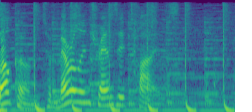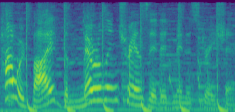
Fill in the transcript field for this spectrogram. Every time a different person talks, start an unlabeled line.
Welcome to Maryland Transit Times, powered by the Maryland Transit Administration.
